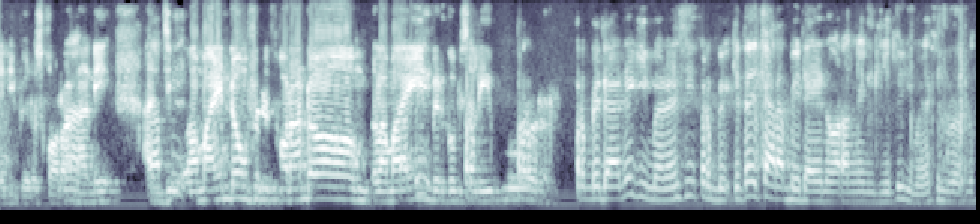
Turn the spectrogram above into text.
ini virus corona Nah, nih anjing tapi- lamain dong virus corona dong lamain biar gue bisa libur per- perbedaannya gimana sih? Perbe- kita cara bedain orang yang gitu gimana sih menurut lu?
